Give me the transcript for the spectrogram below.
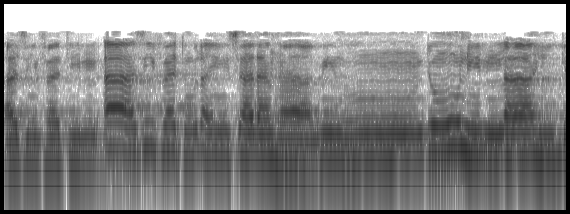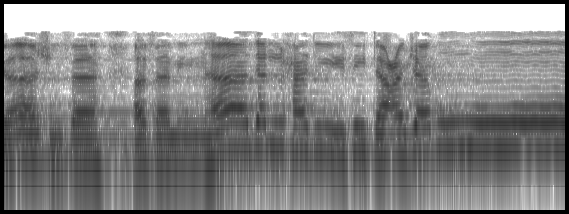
أزفت الآزفة ليس لها من دون الله كاشفة أفمن هذا الحديث تعجبون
